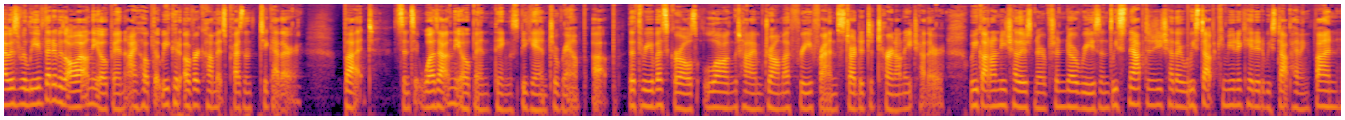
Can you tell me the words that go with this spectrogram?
I was relieved that it was all out in the open. I hoped that we could overcome its presence together. But since it was out in the open, things began to ramp up. The three of us girls, longtime drama free friends, started to turn on each other. We got on each other's nerves for no reason. We snapped at each other. We stopped communicated. We stopped having fun.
